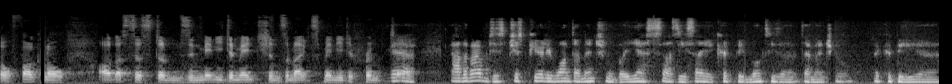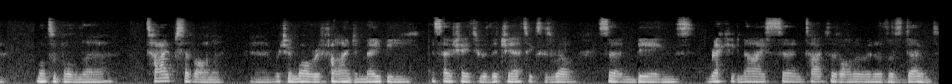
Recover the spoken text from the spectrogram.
orthogonal honor systems in many dimensions amongst many different Yeah. uh, At the moment, it's just purely one-dimensional, but yes, as you say, it could be multi-dimensional. There could be uh, multiple uh, types of honor, uh, which are more refined and maybe associated with the genetics as well. Certain beings recognize certain types of honor and others don't.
